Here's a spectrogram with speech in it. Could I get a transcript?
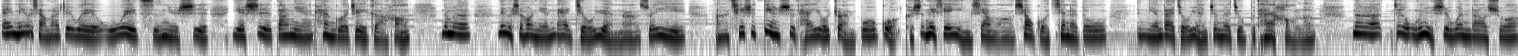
哎、嗯，没有想到这位吴卫慈女士也是当年看过这个哈，那么那个时候年代久远呐、啊，所以。啊、其实电视台有转播过，可是那些影像啊，效果现在都年代久远，真的就不太好了。那这个吴女士问到说。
